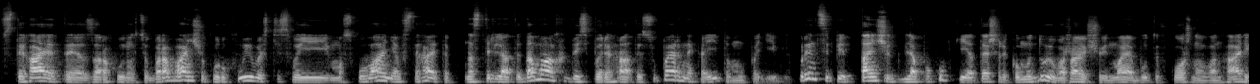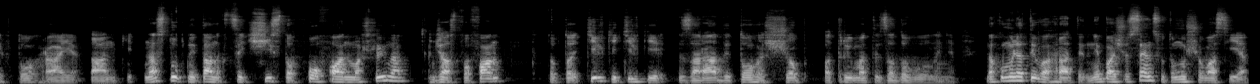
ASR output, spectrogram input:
встигаєте за рахунок цього барабанщику, рухливості, своєї маскування, встигаєте настріляти дамаг, десь переграти суперника і тому подібне. В принципі, танчик для покупки я теж рекомендую. Вважаю, що він має бути в кожному в ангарі, хто грає танки. Наступний танк це чисто fun машина, just for fun. Тобто тільки-тільки заради того, щоб отримати задоволення. На кумулятивах грати не бачу сенсу, тому що у вас є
